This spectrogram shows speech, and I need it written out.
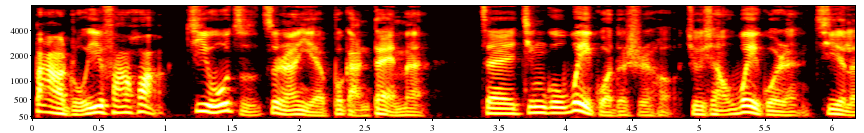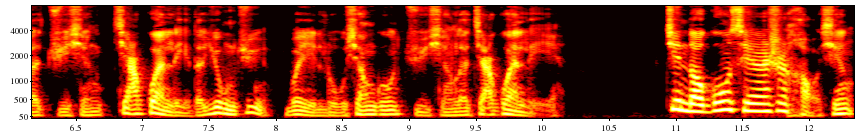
霸主一发话，季武子自然也不敢怠慢，在经过魏国的时候，就向魏国人借了举行加冠礼的用具，为鲁襄公举行了加冠礼。晋悼公虽然是好心，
